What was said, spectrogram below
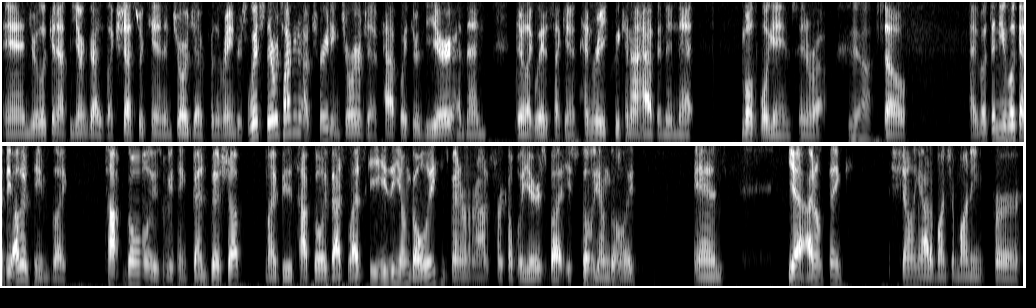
And you're looking at the young guys like Shesterkin and Georgiev for the Rangers, which they were talking about trading Georgiev halfway through the year, and then they're like, wait a second, Henrik, we cannot have him in net multiple games in a row. Yeah. So, but then you look at the other teams like top goalies. What do you think? Ben Bishop might be the top goalie. Vasilevskiy, he's a young goalie. He's been around for a couple of years, but he's still a young goalie. And yeah, I don't think shelling out a bunch of money for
